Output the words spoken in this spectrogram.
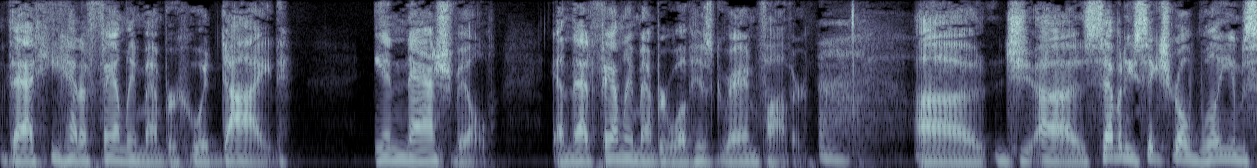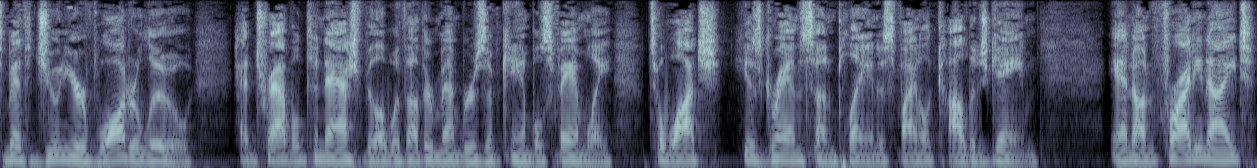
that he had a family member who had died in Nashville, and that family member was his grandfather. Uh, 76 year old William Smith Jr. of Waterloo had traveled to Nashville with other members of Campbell's family to watch his grandson play in his final college game. And on Friday night,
